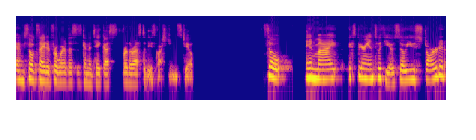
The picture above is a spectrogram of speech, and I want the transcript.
I'm so excited for where this is going to take us for the rest of these questions too. So, in my experience with you, so you started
